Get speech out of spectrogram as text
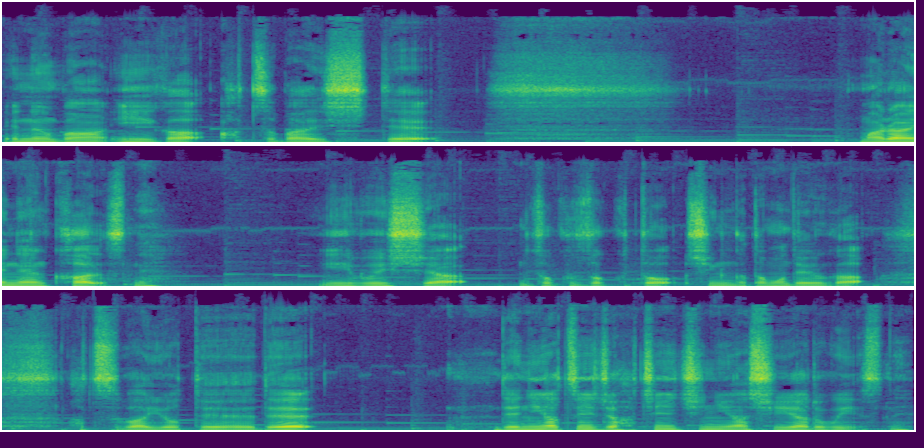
N 版 E が発売して、まあ来年からですね、EV 車続々と新型モデルが発売予定で、で、2月28日には CRV ですね、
